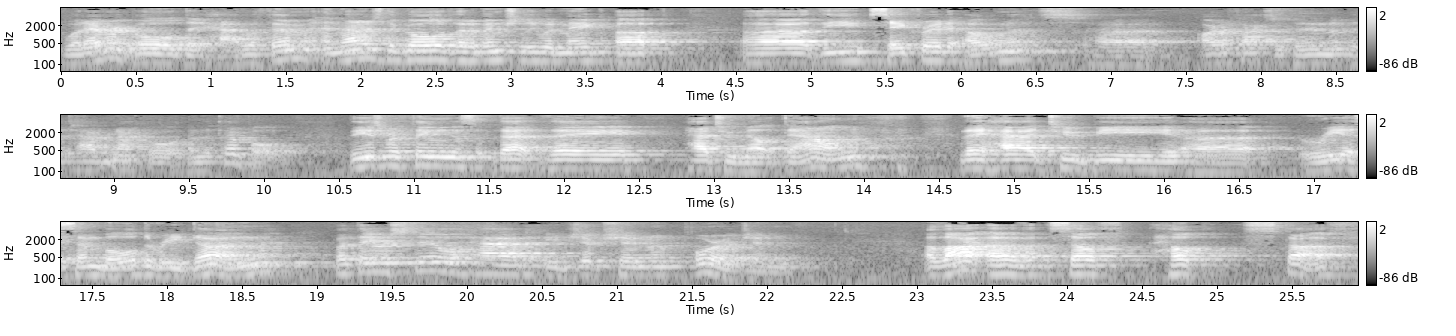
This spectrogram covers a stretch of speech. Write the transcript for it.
whatever gold they had with them, and that is the gold that eventually would make up uh, the sacred elements, uh, artifacts within the tabernacle and the temple. These were things that they had to melt down, they had to be uh, reassembled, redone, but they were still had Egyptian origin. A lot of self help stuff,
